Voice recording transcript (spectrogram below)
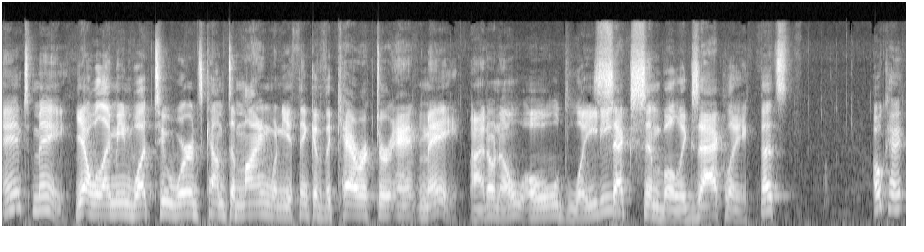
Aunt May? Yeah, well, I mean, what two words come to mind when you think of the character Aunt May? I don't know, old lady? Sex symbol, exactly. That's Okay.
